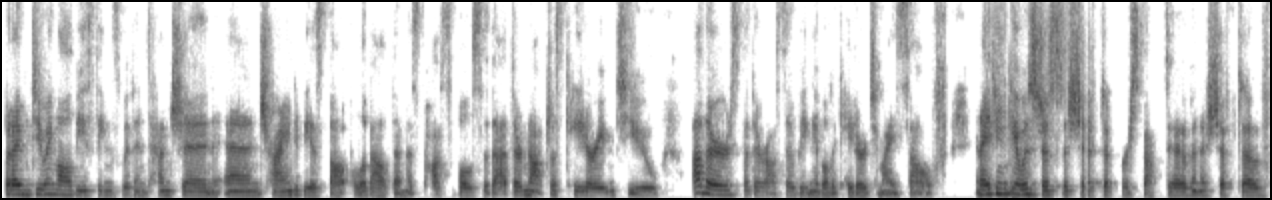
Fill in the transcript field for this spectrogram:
But I'm doing all these things with intention and trying to be as thoughtful about them as possible, so that they're not just catering to others, but they're also being able to cater to myself. And I think it was just a shift of perspective and a shift of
